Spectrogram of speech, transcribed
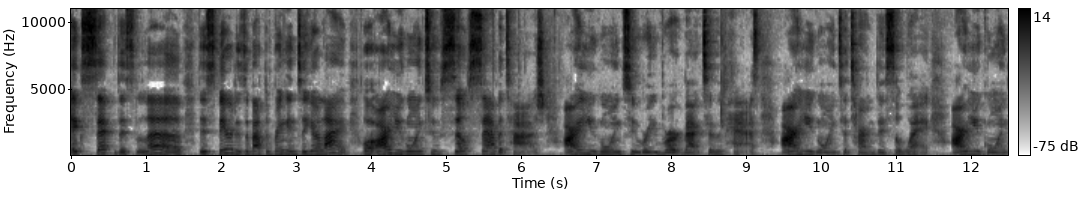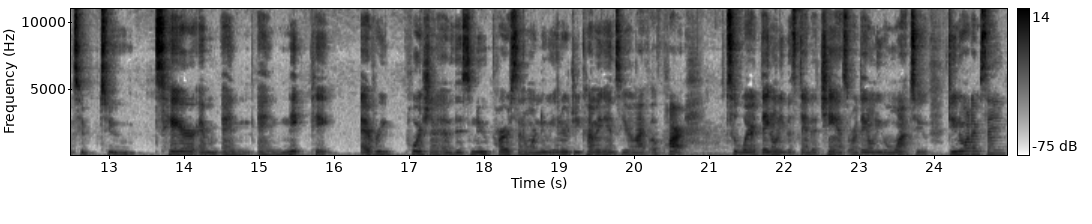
accept this love this spirit is about to bring into your life, or are you going to self sabotage? Are you going to revert back to the past? Are you going to turn this away? Are you going to to tear and and and nitpick every portion of this new person or new energy coming into your life apart to where they don't even stand a chance or they don't even want to. Do you know what I'm saying?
